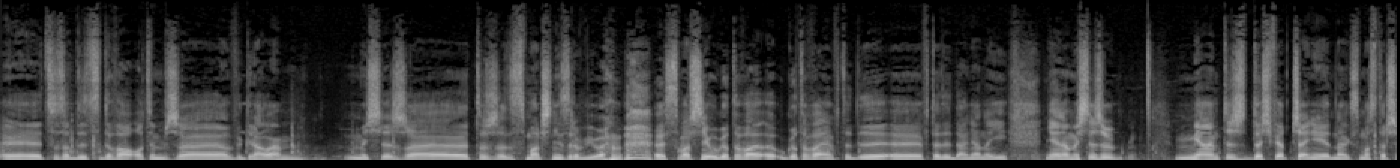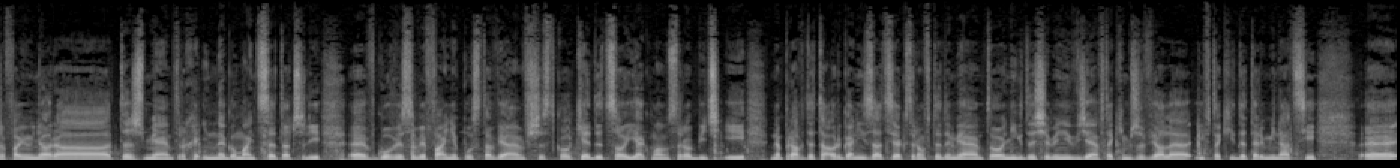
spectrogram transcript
E, co zadecydowało o tym, że wygrałem? Myślę, że to, że smacznie zrobiłem. Smacznie ugotowa ugotowałem wtedy, e, wtedy dania. No i nie no, myślę, że miałem też doświadczenie jednak z Masterchefa Juniora, też miałem trochę innego mindseta, czyli e, w głowie sobie fajnie poustawiałem wszystko, kiedy, co i jak mam zrobić i naprawdę ta organizacja, którą wtedy miałem, to nigdy siebie nie widziałem w takim żywiole i w takiej determinacji e,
